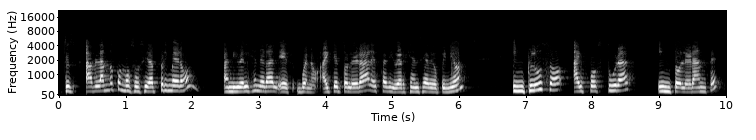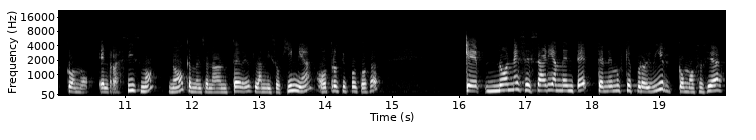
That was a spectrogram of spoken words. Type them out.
Entonces, hablando como sociedad primero, a nivel general es, bueno, hay que tolerar esta divergencia de opinión. Incluso hay posturas intolerantes como el racismo, ¿no? Que mencionaban ustedes, la misoginia, otro tipo de cosas, que no necesariamente tenemos que prohibir como sociedad.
